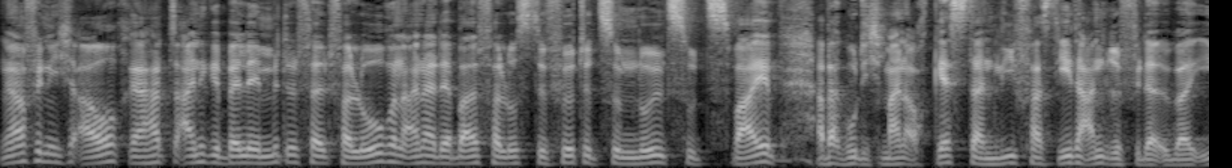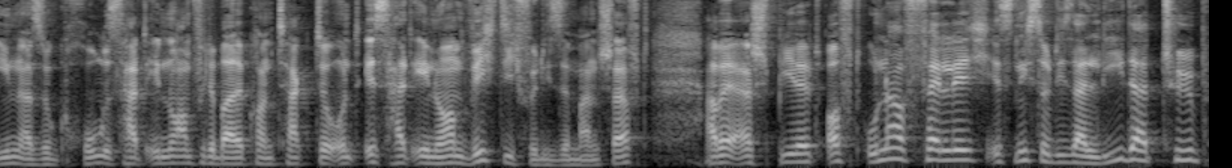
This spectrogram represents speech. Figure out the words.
Ja, finde ich auch. Er hat einige Bälle im Mittelfeld verloren. Einer der Ballverluste führte zum 0 zu 2. Aber gut, ich meine, auch gestern lief fast jeder Angriff wieder über ihn. Also Kroos hat enorm viele Ballkontakte und ist halt enorm wichtig für diese Mannschaft. Aber er spielt oft unauffällig, ist nicht so dieser Leader-Typ,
